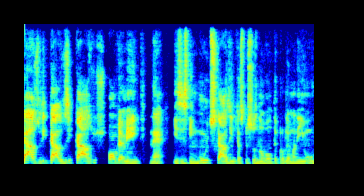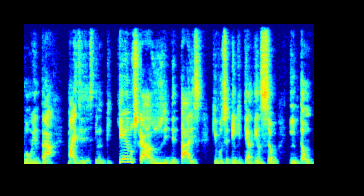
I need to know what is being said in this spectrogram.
casos e casos e casos, obviamente, né? Existem muitos casos em que as pessoas não vão ter problema nenhum, vão entrar, mas existem pequenos casos e detalhes que você tem que ter atenção. Então,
